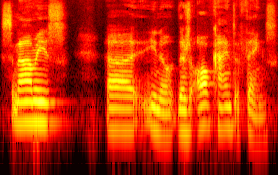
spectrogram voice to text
tsunamis, uh, you know, there's all kinds of things.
